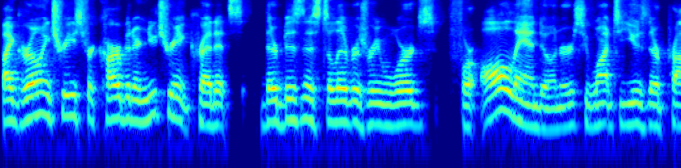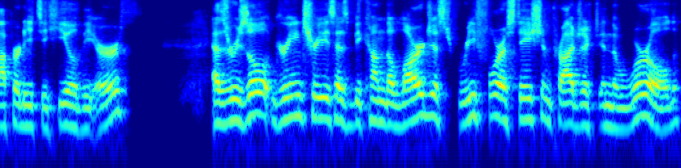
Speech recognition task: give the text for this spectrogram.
by growing trees for carbon and nutrient credits, their business delivers rewards for all landowners who want to use their property to heal the earth. As a result, GreenTrees has become the largest reforestation project in the world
